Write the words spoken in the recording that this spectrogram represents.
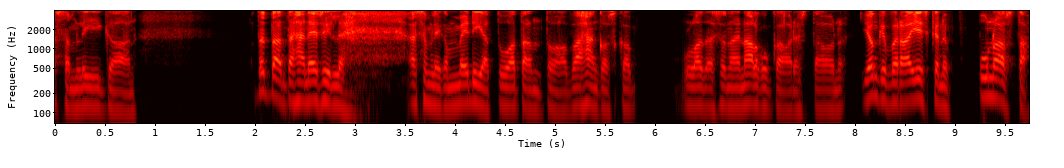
SM-liigaan. Otetaan tähän esille SM-liigan mediatuotantoa vähän, koska mulla tässä näin alkukaudesta on jonkin verran iskenyt punasta,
